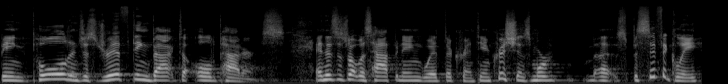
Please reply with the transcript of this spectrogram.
Being pulled and just drifting back to old patterns. And this is what was happening with the Corinthian Christians. More uh, specifically,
